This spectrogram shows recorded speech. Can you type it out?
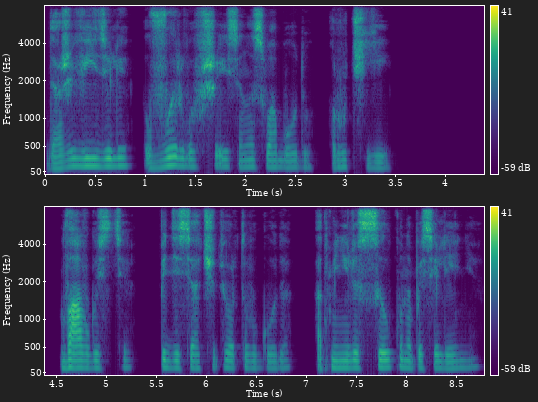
даже видели вырвавшиеся на свободу ручьи. В августе 54 года отменили ссылку на поселение,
